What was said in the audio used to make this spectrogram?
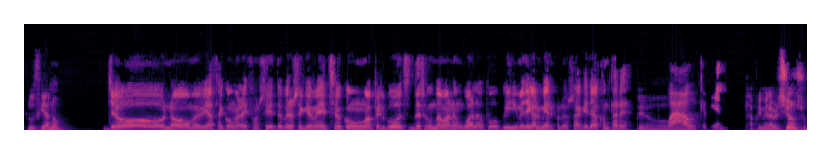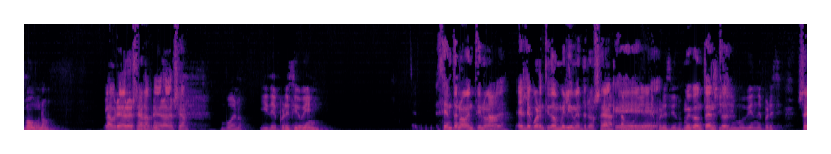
Luciano. Yo no me voy a hacer con el iPhone 7, pero sé que me he hecho con un Apple Watch de segunda mano en Wallapop y me llega el miércoles, o sea que ya os contaré. Pero ¡Wow! ¡Qué bien! la primera versión, supongo, ¿no? La primera versión, la primera versión. Bueno, ¿y de precio bien? 199, el de 42 milímetros, o sea Ah, que está muy bien de precio, ¿no? muy contento. Sí, sí, muy bien de precio. Sí.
